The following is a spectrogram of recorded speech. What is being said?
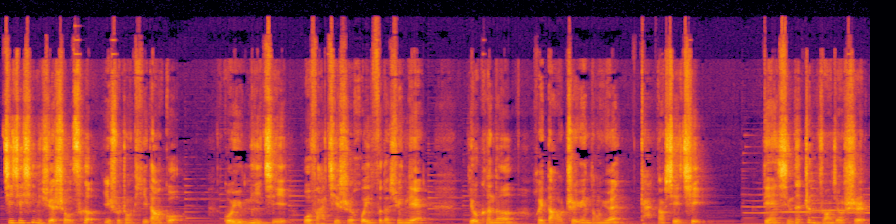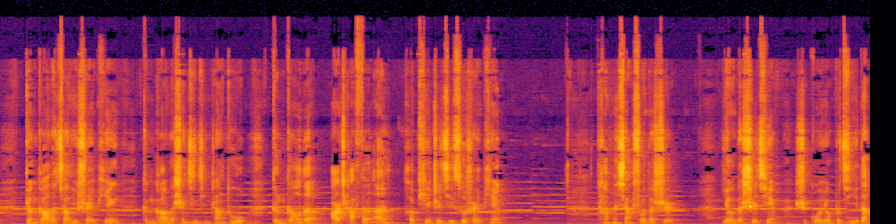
积极心理学手册》一书中提到过，过于密集、无法及时恢复的训练，有可能会导致运动员感到泄气。典型的症状就是更高的焦虑水平、更高的神经紧张度、更高的儿茶酚胺和皮质激素水平。他们想说的是，有的事情是过犹不及的。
